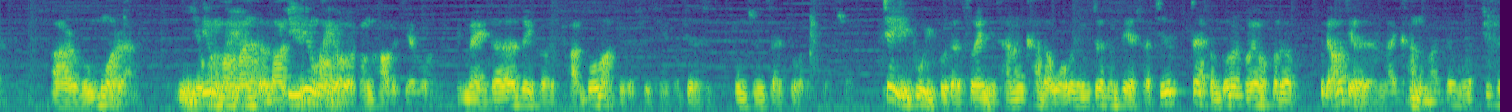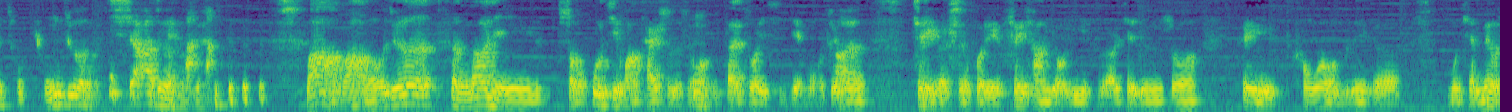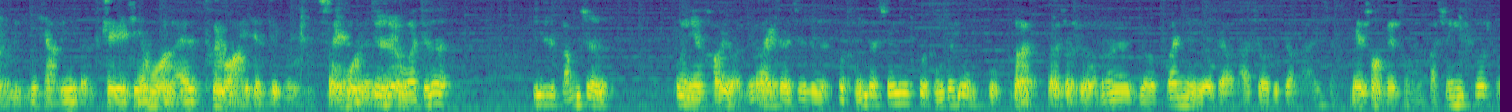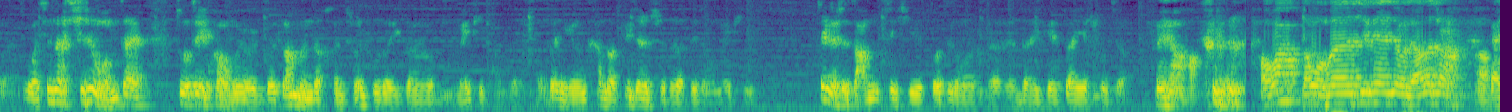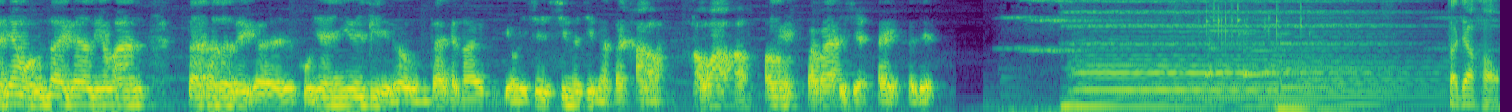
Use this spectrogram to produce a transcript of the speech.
耳濡目染。你一定慢慢得到，一定会有很好的结果。美的这个传播啊，这个事情，我觉得是终身在做的事。这一步一步的，所以你才能看到我为什么折腾这些事。其实，在很多朋友或者不了解的人来看的嘛，这我就是从穷折腾、瞎折腾。蛮好，蛮好的。我觉得等到你守护计划开始的时候，我们再做一期节目，我觉得这个是会非常有意思，而且就是说可以通过我们这个。目前没有什么影响力的这个节目来推广一些这个守护人，就是我觉得，一是咱们是多年好友，另外一个就是不同的声音、不同的用户，对对，就是我们有观念、有表达时候就表达一下，没错没错，把声音说出来。我现在其实我们在做这一块，我们有一个专门的、很成熟的一个媒体团队，所以你能看到矩阵式的这种媒体。这个是咱们这些做这种的人的一些专业素质，非常好，好吧？那我们今天就聊到这儿，改天我们再跟林凡在他的这个古建音乐剧里头，我们再跟他有一些新的进展再看了，好吧？好，OK，拜拜，谢谢，哎，再见。大家好，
